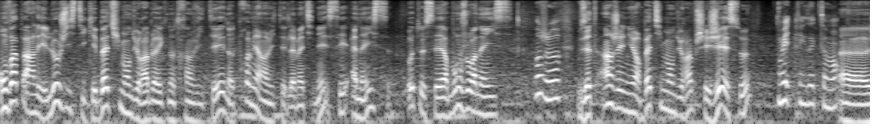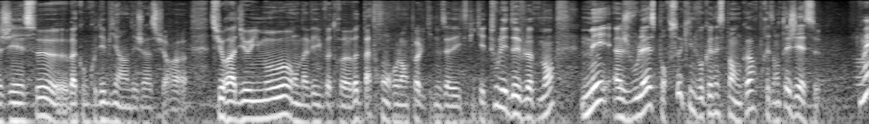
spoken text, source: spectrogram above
On va parler logistique et bâtiment durable avec notre invité, notre première invité de la matinée, c'est Anaïs Hautesser. Bonjour Anaïs. Bonjour. Vous êtes ingénieur bâtiment durable chez GSE. Oui, exactement. Euh, GSE, euh, bah, qu'on connaît bien déjà sur, euh, sur Radio Imo. On avait eu votre, votre patron Roland Paul qui nous avait expliqué tous les développements. Mais je vous laisse, pour ceux qui ne vous connaissent pas encore, présenter GSE. Oui,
